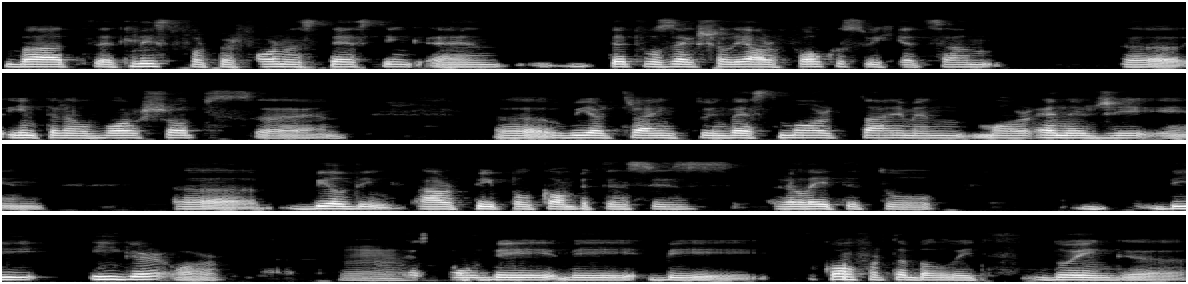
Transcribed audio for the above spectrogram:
But at least for performance testing, and that was actually our focus. We had some uh, internal workshops, and uh, we are trying to invest more time and more energy in uh, building our people competencies related to be eager or Mm. well be be be comfortable with doing uh,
